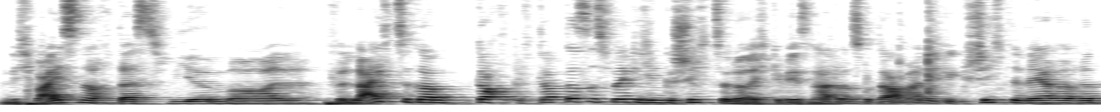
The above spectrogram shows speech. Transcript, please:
Und ich weiß noch, dass wir mal, vielleicht sogar, doch, ich glaube, das ist wirklich im Geschichtsunterricht gewesen, hat unsere damalige Geschichtelehrerin,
